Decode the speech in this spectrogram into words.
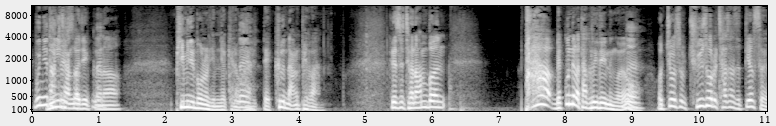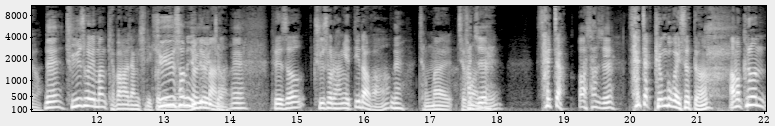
문이, 문이 잠가져 있거나 네. 비밀번호를 입력해라고 네. 할때 그 낭패감. 그래서 저는 한번 다 몇 군데가 다돼 있는 거예요. 네. 어쩔 수 없이 주유소를 찾아서 뛰었어요. 네. 주유소에만 개방 화장실이 있거든요. 주유소는 열려 있죠. 네. 그래서 주유소를 향해 뛰다가 네. 정말 죄송한데 화재. 살짝 아 사제 살짝 병고가 있었던 아마 그런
